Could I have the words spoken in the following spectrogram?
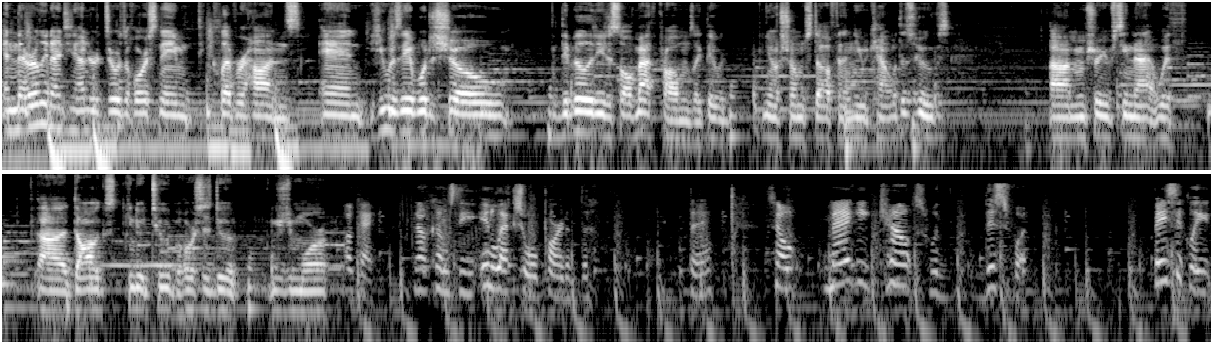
In the early 1900s, there was a horse named Clever Hans, and he was able to show the ability to solve math problems. Like they would, you know, show him stuff, and then he would count with his hooves. Um, I'm sure you've seen that with uh, dogs can do it too, but horses do it usually more. Okay, now comes the intellectual part of the thing. So Maggie counts with this foot. Basically,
